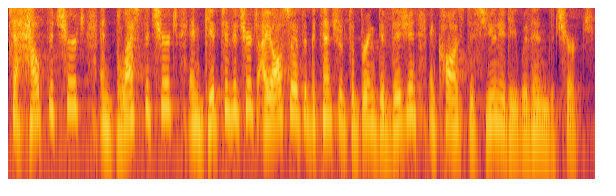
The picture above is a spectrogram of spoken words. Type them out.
to help the church and bless the church and give to the church, I also have the potential to bring division and cause disunity within the church.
